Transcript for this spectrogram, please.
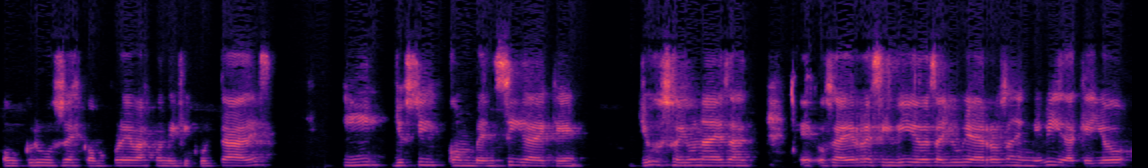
con cruces, con pruebas, con dificultades. Y yo estoy convencida de que yo soy una de esas, eh, o sea, he recibido esa lluvia de rosas en mi vida, que yo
